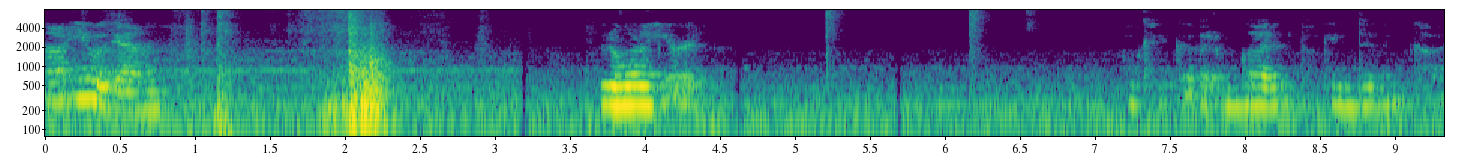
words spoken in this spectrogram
Not you again. We don't want to hear it. Okay, good. I'm glad it fucking didn't cut.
